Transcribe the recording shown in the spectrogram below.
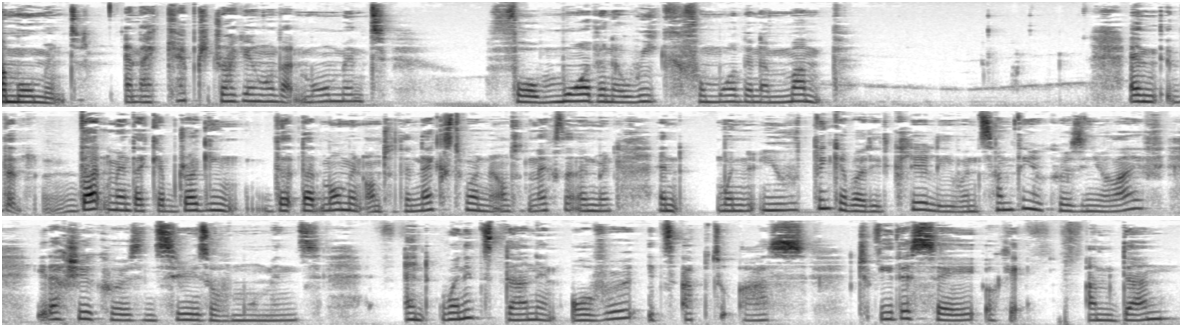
a moment. And i kept dragging on that moment for more than a week for more than a month. And that that meant I kept dragging that, that moment onto the next one and onto the next one. And, and when you think about it clearly when something occurs in your life it actually occurs in series of moments. And when it's done and over, it's up to us to either say, okay, I'm done,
